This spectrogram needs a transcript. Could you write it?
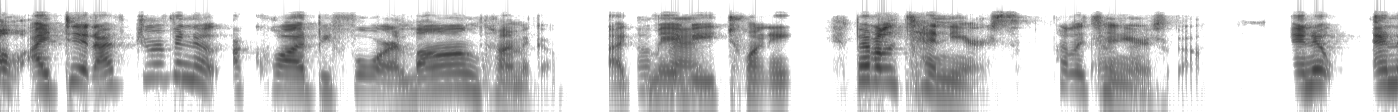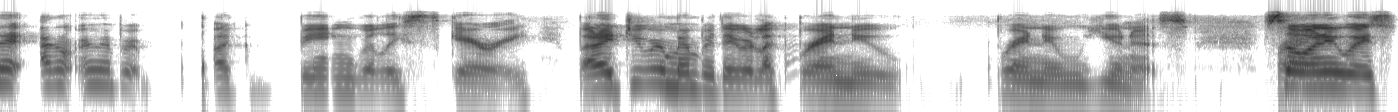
Oh, I did. I've driven a, a quad before, a long time ago, like Okay. maybe twenty, probably ten years, probably ten Okay. years ago. And it and it, I don't remember it, like being really scary, but I do remember they were like brand new, brand new units. So, Right. anyways,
